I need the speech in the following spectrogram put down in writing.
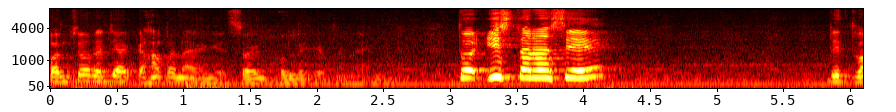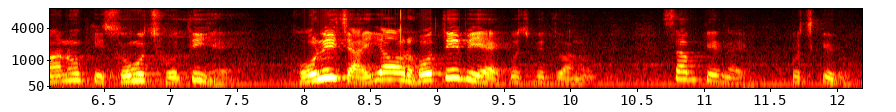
पंचर हज़ार कहाँ बनाएँगे? स्वयं खोलेंगे बनाएँगे। तो इस तरह से विद्वानों की सोच होती है। होनी चाहिए और होती भी है कुछ विद्वानों की। सबकी नहीं, कुछ की होती।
